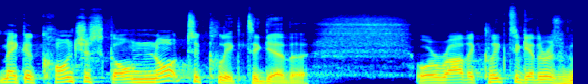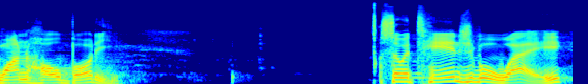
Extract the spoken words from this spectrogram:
make a conscious goal not to click together or rather click together as one whole body. So, a tangible way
